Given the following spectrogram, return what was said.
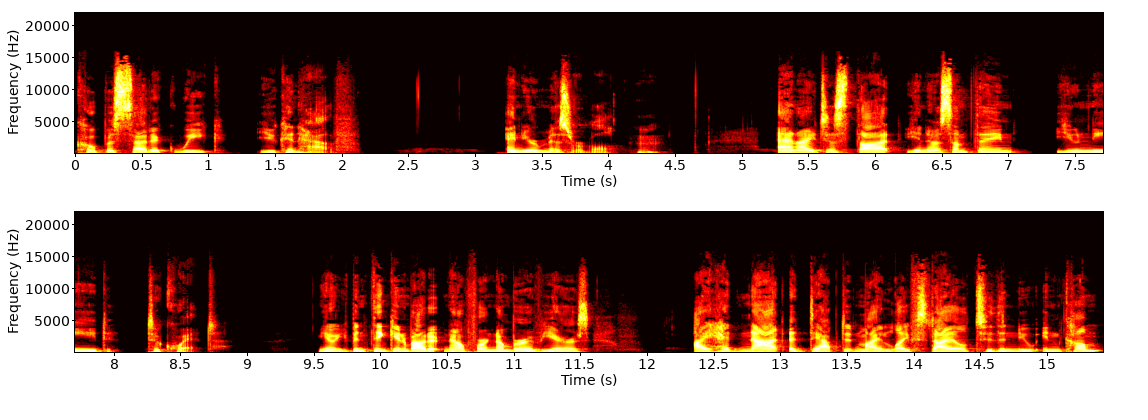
copacetic week you can have. And you're miserable. Hmm. And I just thought, you know something? You need to quit. You know, you've been thinking about it now for a number of years. I had not adapted my lifestyle to the new income.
